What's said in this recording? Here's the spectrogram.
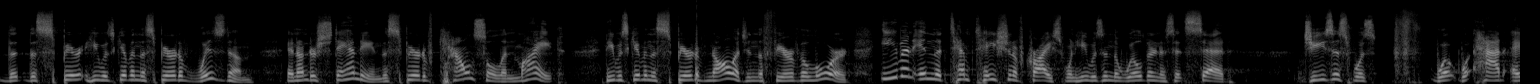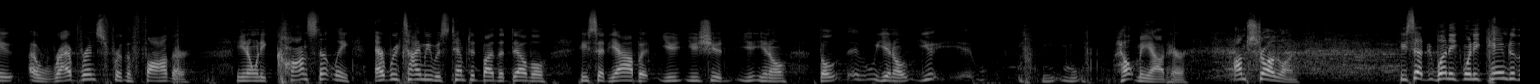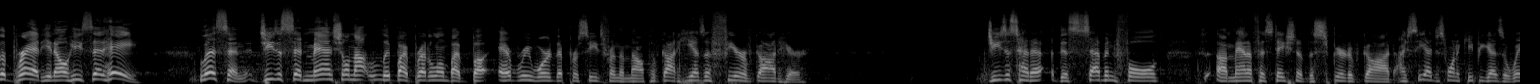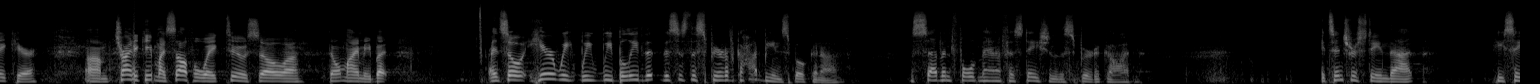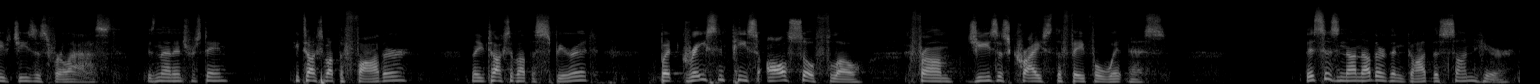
the, the Spirit, he was given the Spirit of wisdom and understanding, the Spirit of counsel and might. He was given the spirit of knowledge and the fear of the Lord. Even in the temptation of Christ, when he was in the wilderness, it said, Jesus was what had a, a reverence for the Father. You know, when he constantly, every time he was tempted by the devil, he said, "Yeah, but you, you should, you, you know, the, you know, you, help me out here. I'm struggling." He said when he when he came to the bread, you know, he said, "Hey, listen." Jesus said, "Man shall not live by bread alone, but but every word that proceeds from the mouth of God." He has a fear of God here. Jesus had a, this sevenfold uh, manifestation of the Spirit of God. I see, I just want to keep you guys awake here. Um, trying to keep myself awake too, so uh, don't mind me. But, and so here we, we, we believe that this is the Spirit of God being spoken of, the sevenfold manifestation of the Spirit of God. It's interesting that he saves Jesus for last. Isn't that interesting? He talks about the Father, then he talks about the Spirit, but grace and peace also flow from Jesus Christ, the faithful witness. This is none other than God the Son here.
